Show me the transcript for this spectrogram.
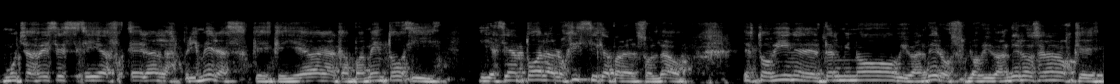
muchas veces ellas eran las primeras que, llegaban al campamento y, hacían toda la logística para el soldado. Esto viene del término vivanderos. Los vivanderos eran los que,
